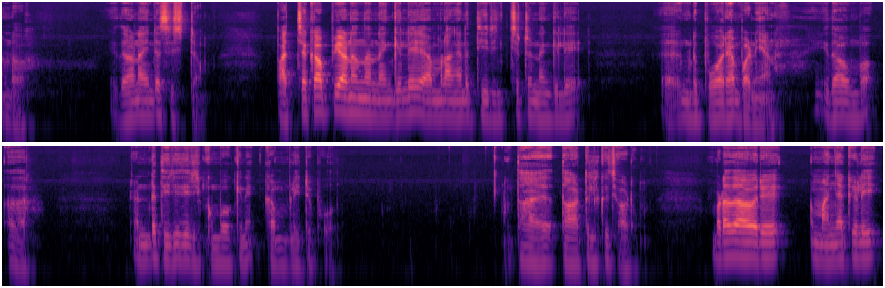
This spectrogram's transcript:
ഉണ്ടോ ഇതാണ് അതിന്റെ സിസ്റ്റം. പച്ചക്കാപ്പിയാണെന്നുണ്ടെങ്കിൽ നമ്മളങ്ങനെ തിരിച്ചിട്ടുണ്ടെങ്കിൽ ഇങ്ങോട്ട് പോരാൻ പണിയാണ്. ഇതാവുമ്പോൾ അതാ രണ്ട് തിരി തിരിക്കുമ്പോക്കിന് കംപ്ലീറ്റ് പോകും. താഴെ താട്ടിലേക്ക് ചാടും. ഇവിടെ അതാ ഒരു മഞ്ഞക്കിളി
